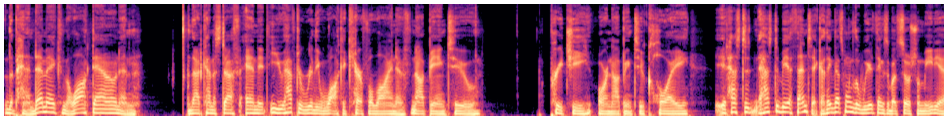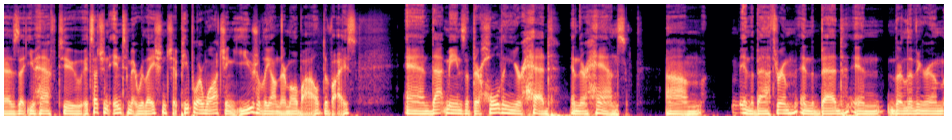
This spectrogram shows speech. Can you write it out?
the pandemic and the lockdown and that kind of stuff. And it, you have to really walk a careful line of not being too preachy or not being too cloy. It has to it has to be authentic. I think that's one of the weird things about social media is that you have to. It's such an intimate relationship. People are watching usually on their mobile device and that means that they're holding your head in their hands um, in the bathroom, in the bed, in their living room.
